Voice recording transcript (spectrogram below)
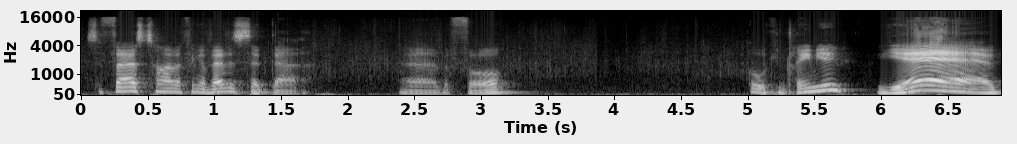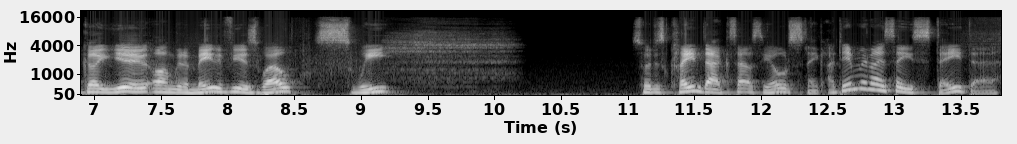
It's the first time I think I've ever said that uh, before. Oh, we can claim you? Yeah, got you. Oh, I'm going to mate with you as well. Sweet. So I just claimed that because that was the old snake. I didn't realize they stayed there.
